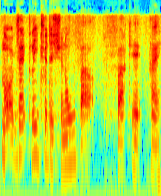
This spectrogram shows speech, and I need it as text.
Not exactly traditional but fuck it hey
